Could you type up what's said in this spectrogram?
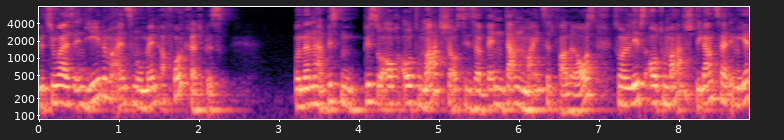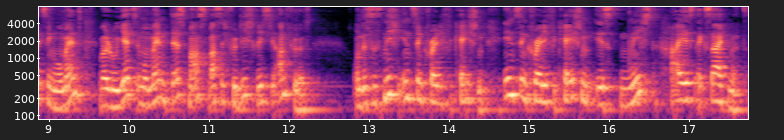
beziehungsweise in jedem einzelnen Moment erfolgreich bist. Und dann bist du, bist du auch automatisch aus dieser Wenn-Dann-Mindset-Falle raus, sondern lebst automatisch die ganze Zeit im jetzigen Moment, weil du jetzt im Moment das machst, was sich für dich richtig anfühlt. Und es ist nicht Instant Gratification. Instant Gratification ist nicht Highest Excitement.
